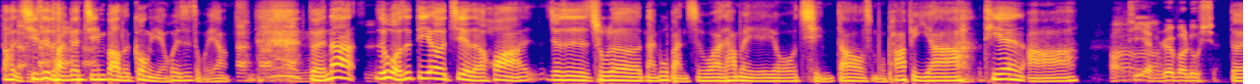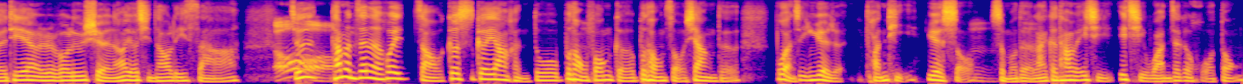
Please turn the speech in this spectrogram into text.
到底七字团跟金豹的共演会是怎么样子？对，那如果是第二届的话，就是除了乃木坂之外，他们也有请到什么 Puffy 呀、TNR。T M Revolution，对 T M Revolution，然后有请到 Lisa，就是他们真的会找各式各样很多不同风格、不同走向的，不管是音乐人、团体、乐手什么的，来跟他们一起一起玩这个活动。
